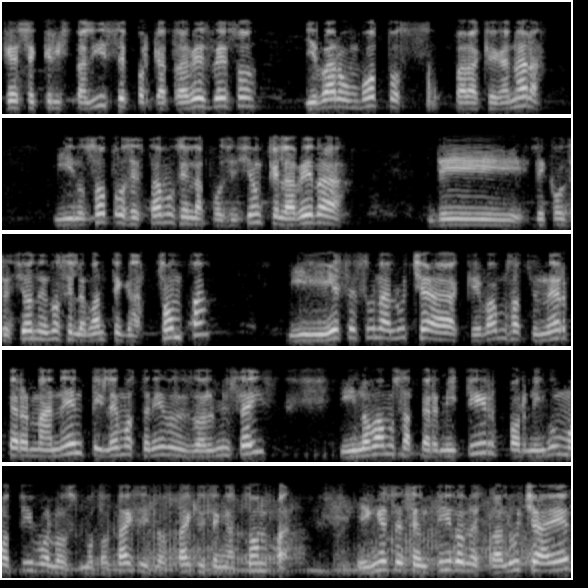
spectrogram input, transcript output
que se cristalice, porque a través de eso llevaron votos para que ganara. Y nosotros estamos en la posición que la veda de, concesiones no se levante Gazompa y esa es una lucha que vamos a tener permanente y la hemos tenido desde 2006 y no vamos a permitir por ningún motivo los mototaxis, los taxis en Azompa. En ese sentido nuestra lucha es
